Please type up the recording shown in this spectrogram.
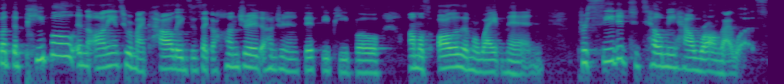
But the people in the audience who were my colleagues, it's like 100, 150 people, almost all of them were white men, proceeded to tell me how wrong I was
